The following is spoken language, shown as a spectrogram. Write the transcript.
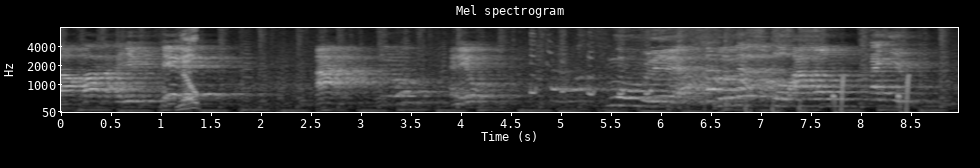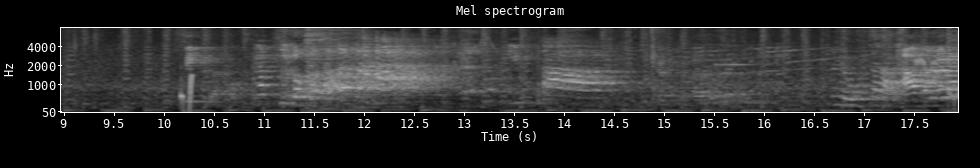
ปากบ้าสักยิบพี่ Nope อะไอ้นิ้วงูเลยอะมึงอะตัวพางงไอ้ยิบซิกเหรอกับพี่โพิมตาไม่รู้จ้ะทำไปไม่ได้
